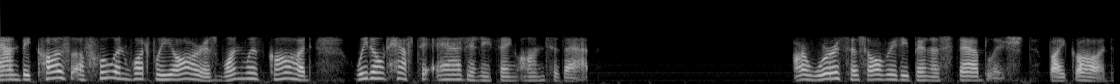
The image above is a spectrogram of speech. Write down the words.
and because of who and what we are as one with God, we don't have to add anything onto that. Our worth has already been established by God,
